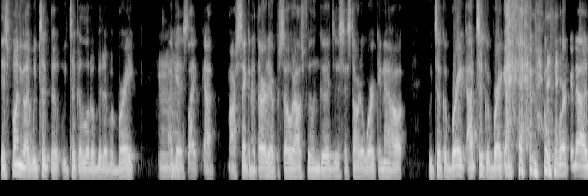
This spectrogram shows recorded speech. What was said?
it's funny. Like we took the we took a little bit of a break. Mm. I guess like I, our second or third episode, I was feeling good. Just had started working out we took a break. I took a break. I haven't been working out,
